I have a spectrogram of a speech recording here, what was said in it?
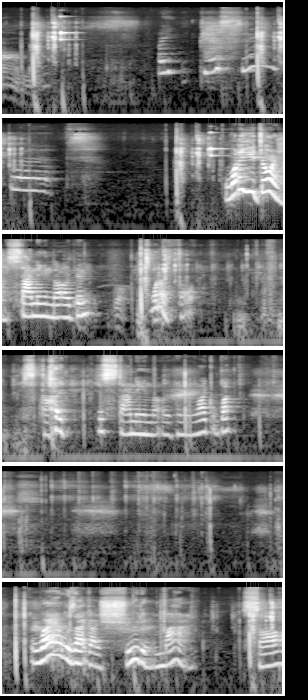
Um, I guess it, but What are you doing? Standing in the open? That's what I thought. This guy just standing in the open. I'm like, what? Where was that guy shooting? Man. Saw.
